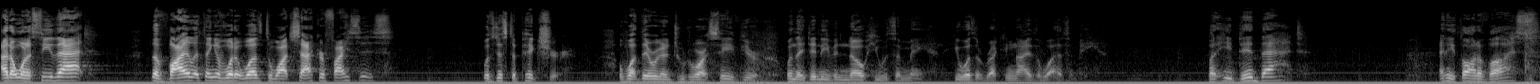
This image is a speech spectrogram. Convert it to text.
I don't want to see that. The violent thing of what it was to watch sacrifices was just a picture of what they were going to do to our Savior when they didn't even know he was a man. He wasn't recognizable as a man. But he did that and he thought of us,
